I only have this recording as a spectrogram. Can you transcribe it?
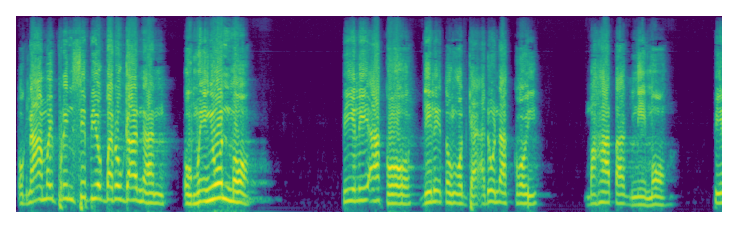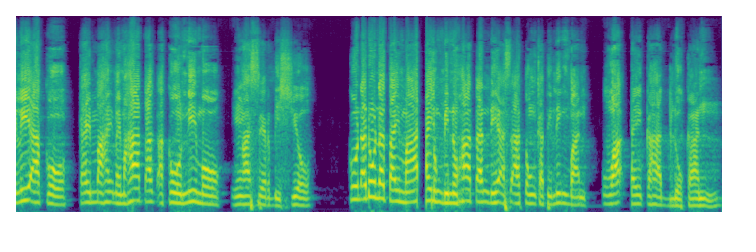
og naamoy prinsipyo og baruganan og moingon mo pili ako dili tungod kay aduna ko'y mahatag nimo. Pili ako kay may mahatag ako nimo nga serbisyo. Kung aduna tay maayong binuhatan diha sa atong katilingban, wa tay kahadlukan.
